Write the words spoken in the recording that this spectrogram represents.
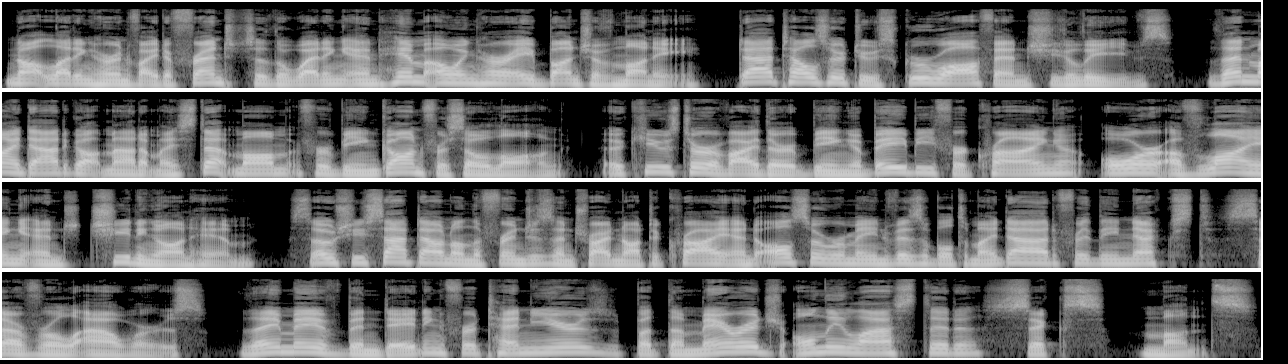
not letting her invite a friend to the wedding, and him owing her a bunch of money. Dad tells her to screw off and she leaves. Then my dad got mad at my stepmom for being gone for so long, accused her of either being a baby for crying or of lying and cheating on him. So she sat down on the fringes and tried not to cry and also remained visible to my dad for the next several hours. They may have been dating for 10 years, but the marriage only lasted six months.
